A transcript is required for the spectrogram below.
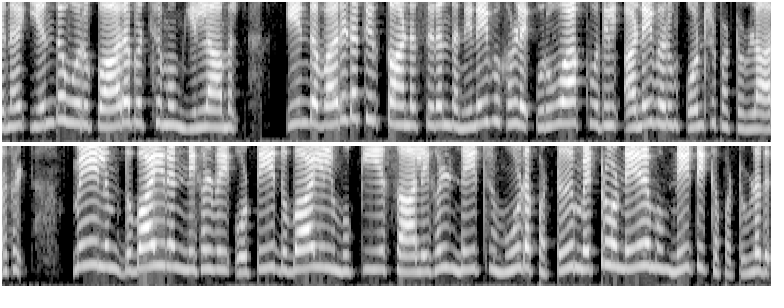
என எந்த ஒரு பாரபட்சமும் இல்லாமல் இந்த வருடத்திற்கான சிறந்த நினைவுகளை உருவாக்குவதில் அனைவரும் ஒன்றுபட்டுள்ளார்கள். மேலும் துபாய் ரன் நிகழ்வை ஒட்டி துபாயில் முக்கிய சாலைகள் நேற்று மூடப்பட்டு மெட்ரோ நேரமும் நீட்டிக்கப்பட்டுள்ளது.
